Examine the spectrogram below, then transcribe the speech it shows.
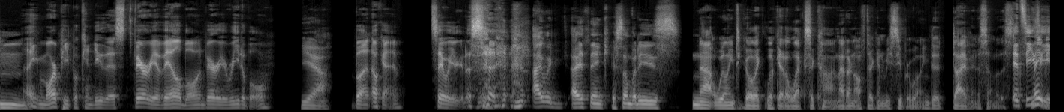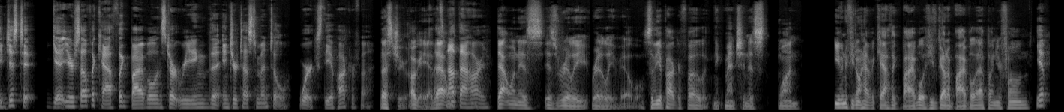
Hmm. I think more people can do this. It's very available and very readable. Yeah. But okay, say what you're gonna say. I would, I think if somebody's not willing to go like look at a lexicon, I don't know if they're going to be super willing to dive into some of this. it's stuff. easy Maybe. just to get yourself a Catholic Bible and start reading the intertestamental works, the Apocrypha. That's true. Okay. Yeah. That's That not one, that hard. that one is, is really readily available. So the Apocrypha, like Nick mentioned, is one. Even if you don't have a Catholic Bible, if you've got a Bible app on your phone, Yep.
